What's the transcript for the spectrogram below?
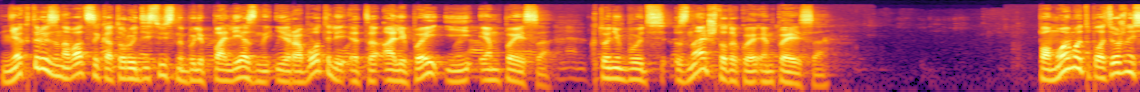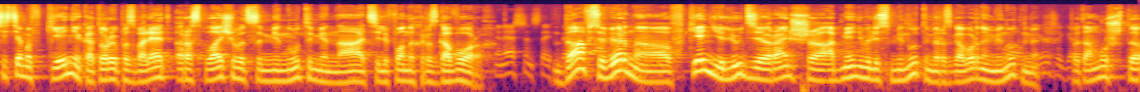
Некоторые из инноваций, которые действительно были полезны и работали, это Alipay и M-Pesa. Кто-нибудь знает, что такое M-Pesa? По-моему, это платежная система в Кении, которая позволяет расплачиваться минутами на телефонных разговорах. Да, все верно. В Кении люди раньше обменивались минутами, разговорными минутами, потому что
